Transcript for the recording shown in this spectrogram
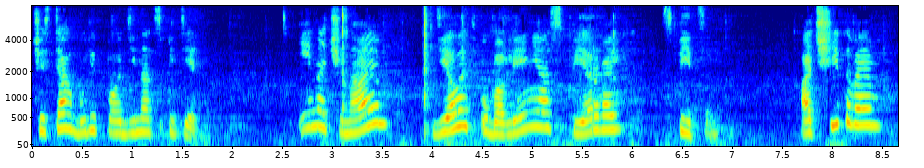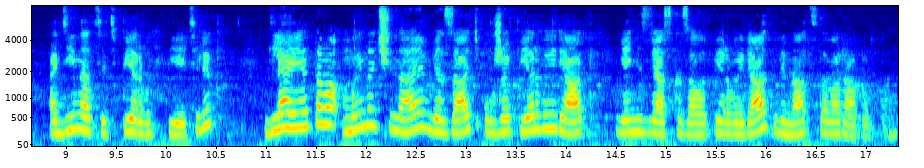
частях будет по 11 петель. И начинаем делать убавление с первой спицы. Отсчитываем 11 первых петелек. Для этого мы начинаем вязать уже первый ряд, я не зря сказала первый ряд 12 раппорта.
